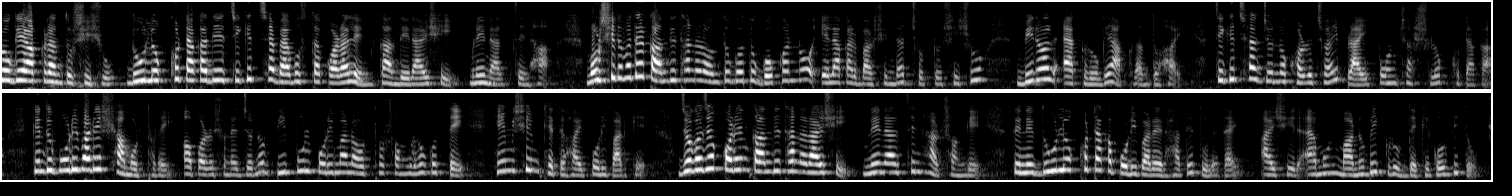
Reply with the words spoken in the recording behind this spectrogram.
রোগে আক্রান্ত শিশু। দু লক্ষ টাকা দিয়ে চিকিৎসা ব্যবস্থা করালেন কান্দির আয়সী মৃণাল সিনহা। মুর্শিদাবাদের কান্দি থানার অন্তর্গত গোকর্ণ এলাকার বাসিন্দা ছোট্ট শিশু বিরল এক রোগে আক্রান্ত হয়। চিকিৎসার জন্য খরচ হয় প্রায় পঞ্চাশ লক্ষ টাকা। কিন্তু পরিবারের সামর্থ্য নেই। অপারেশনের জন্য বিপুল পরিমাণ অর্থ সংগ্রহ করতে হিমশিম খেতে হয় পরিবারকে। যোগাযোগ করেন কান্দি থানার আয়সী মৃণাল সিনহার সঙ্গে। তিনি দু লক্ষ টাকা পরিবারের হাতে তুলে দেয়। আয়সীর এমন মানবিক রূপ দেখে গর্বিত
